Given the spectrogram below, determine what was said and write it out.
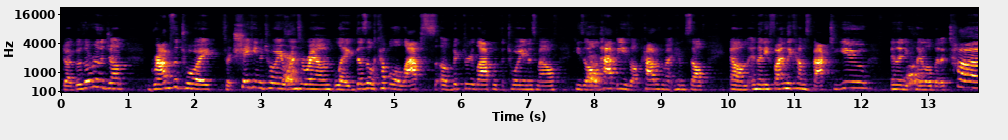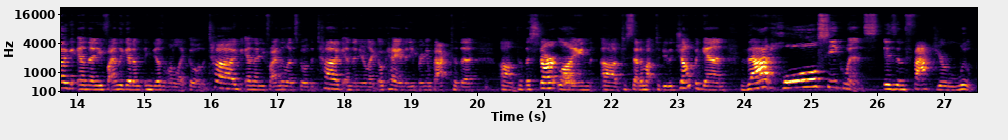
Dog goes over the jump grabs the toy, starts shaking the toy, runs around, like does a couple of laps, a victory lap with the toy in his mouth. He's all happy, he's all proud of himself. Um, and then he finally comes back to you, and then you play a little bit of tug, and then you finally get him, and he doesn't want to let go of the tug, and then he finally lets go of the tug, and then you're like, okay, and then you bring him back to the um, to the start line uh, to set him up to do the jump again. That whole sequence is in fact your loop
